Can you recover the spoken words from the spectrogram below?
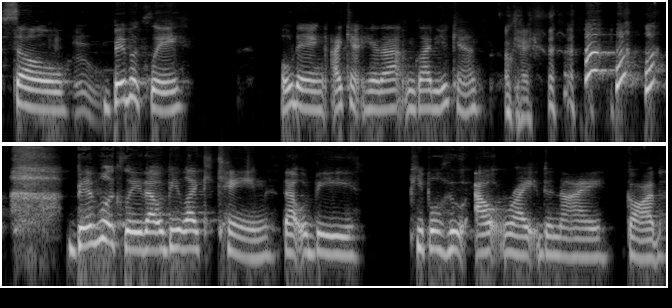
So Ooh. biblically, oh dang, I can't hear that. I'm glad you can. Okay. biblically that would be like cain that would be people who outright deny god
